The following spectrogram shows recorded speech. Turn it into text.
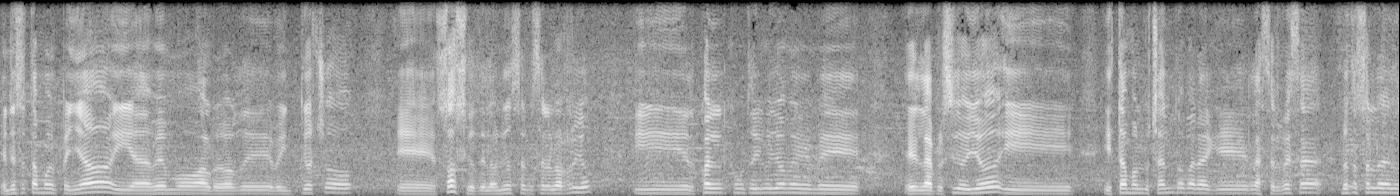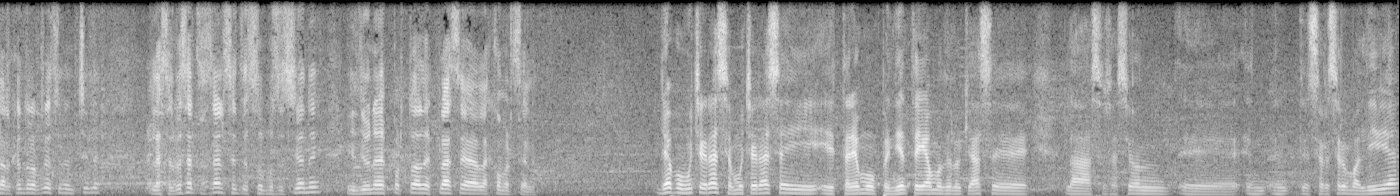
En eso estamos empeñados y ya vemos alrededor de 28 eh, socios de la Unión Cervecera de los Ríos, y el cual, como te digo yo, me eh, la presido yo y, y, estamos luchando para que la cerveza, no tan solo en la región de los ríos, sino en Chile, la cerveza artesanal se, se posicione y de una vez por todas desplace a las comerciales. Ya, pues muchas gracias, muchas gracias y, y estaremos pendientes, digamos, de lo que hace la Asociación eh, en, en, de Cerveceros en Valdivia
